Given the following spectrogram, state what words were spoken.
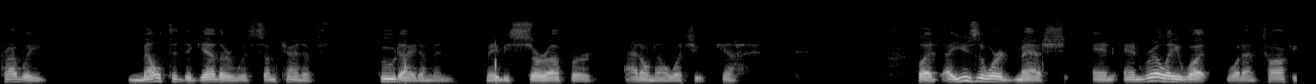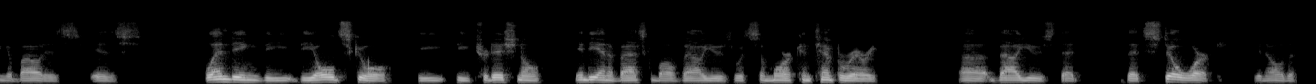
probably melted together with some kind of food item and maybe syrup or I don't know what you. Yeah. But I use the word mesh, and and really what what I'm talking about is is blending the the old school, the the traditional Indiana basketball values with some more contemporary uh, values that that still work. You know, the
